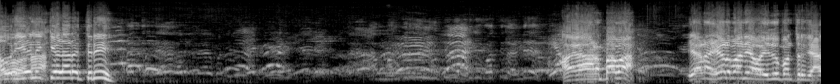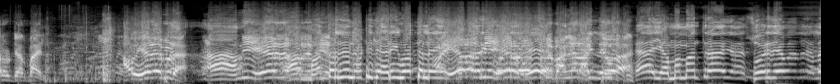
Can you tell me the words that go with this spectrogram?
ಅವ್ರು ಏನು ಕೇಳಾರತ್ರಿ ಬಾಬಾ ಏನ ಹೇಳ್ಬಾ ನೀವು ಇದು ಮಂತ್ರದ ಯಾರು ಹುಟ್ಟ್ಯಾರ? ಬಾ ಇಲ್ಲ. ಅವ್ ಹೇಳೇ ಬಿಡ. ನೀ ಮಂತ್ರದಿಂದ ಹುಟ್ಟಿದ ಯಾರಿಗೂ ಗೊತ್ತಿಲ್ಲ ಹೇಳು, ಬಂಗಾರ ಹಾಕ್ತೀವ. ಯಮ ಮಂತ್ರ ಸೂರ್ಯದೇವ ಎಲ್ಲ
